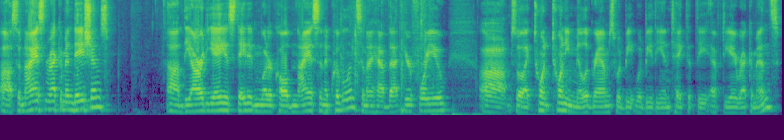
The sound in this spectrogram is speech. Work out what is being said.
Uh, so niacin recommendations. Um, the RDA is stated in what are called niacin equivalents, and I have that here for you. Um, so like 20, 20, milligrams would be would be the intake that the FDA recommends.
